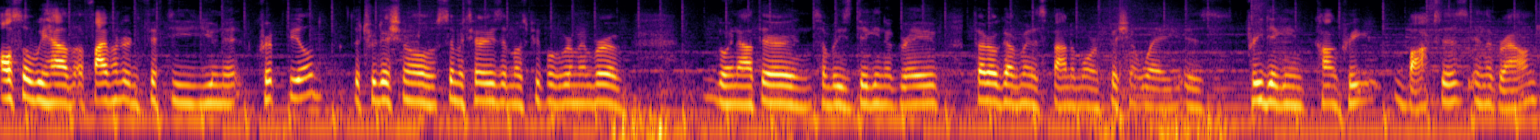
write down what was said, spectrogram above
Also, we have a 550 unit crypt field. The traditional cemeteries that most people remember of going out there and somebody's digging a grave. Federal government has found a more efficient way is pre-digging concrete boxes in the ground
